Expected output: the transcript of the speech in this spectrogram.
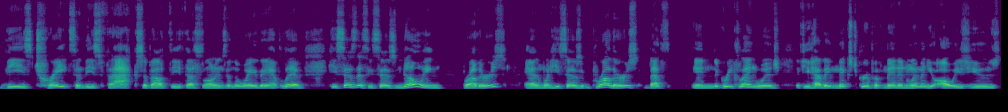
these traits and these facts about the Thessalonians and the way they have lived, he says this He says, knowing brothers, and when he says brothers, that's in the Greek language, if you have a mixed group of men and women, you always use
